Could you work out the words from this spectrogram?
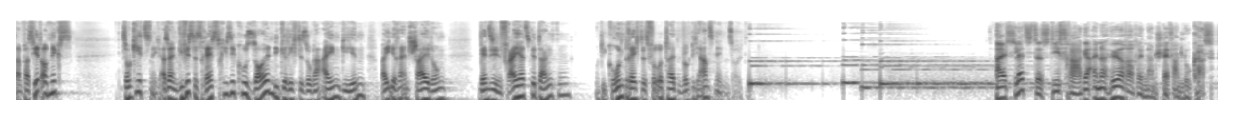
dann passiert auch nichts. So geht's nicht. Also ein gewisses Restrisiko sollen die Gerichte sogar eingehen bei ihrer Entscheidung, wenn sie den Freiheitsgedanken und die Grundrechte des Verurteilten wirklich ernst nehmen sollten. Als letztes die Frage einer Hörerin an Stefan Lukas.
